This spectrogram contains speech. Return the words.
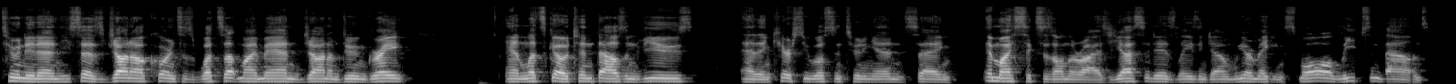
tuning in. He says, John Alcorn says, What's up, my man? John, I'm doing great and let's go 10,000 views. And then Kirsty Wilson tuning in saying, MI6 is on the rise. Yes, it is, ladies and gentlemen. We are making small leaps and bounds.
